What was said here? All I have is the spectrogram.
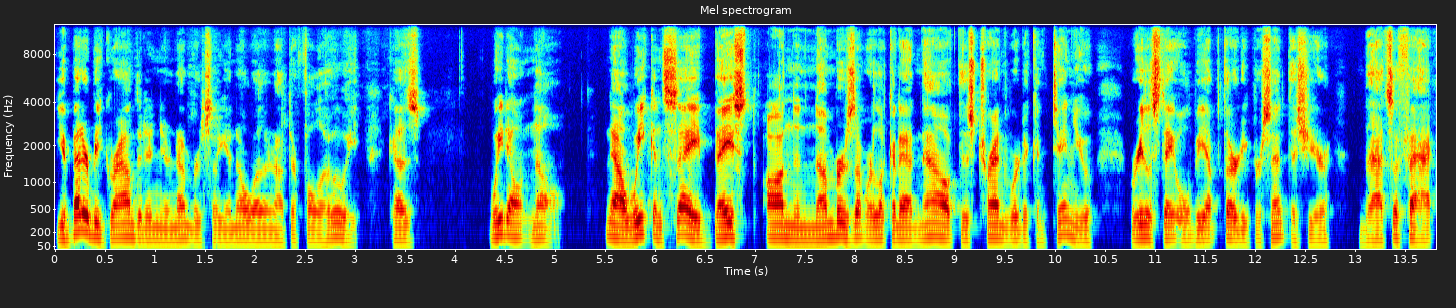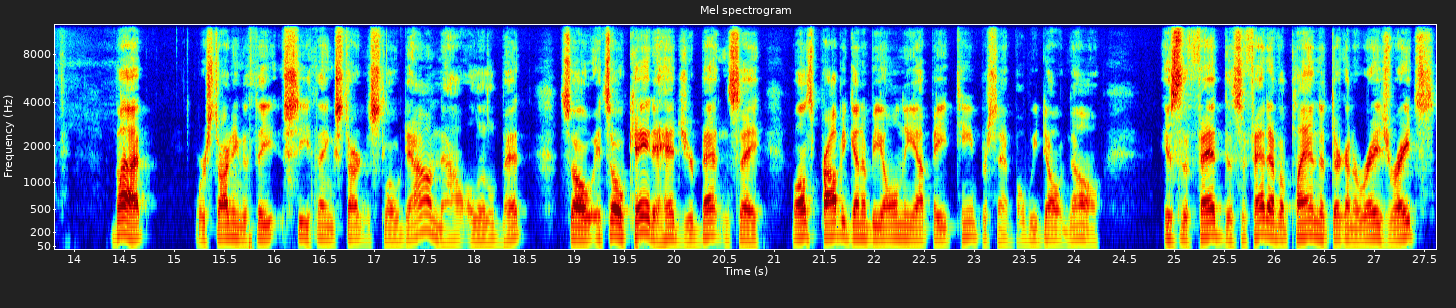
you better be grounded in your numbers so you know whether or not they're full of hooey because we don't know. Now, we can say, based on the numbers that we're looking at now, if this trend were to continue, real estate will be up 30% this year. That's a fact. But we're starting to th- see things starting to slow down now a little bit. So it's okay to hedge your bet and say, well, it's probably going to be only up 18%, but we don't know. Is the Fed, does the Fed have a plan that they're going to raise rates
